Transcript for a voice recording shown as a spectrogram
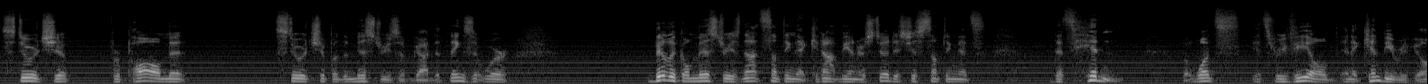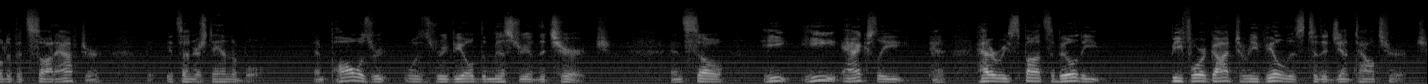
Stewardship for Paul meant stewardship of the mysteries of God, the things that were biblical mystery is not something that cannot be understood. It's just something that's that's hidden. But once it's revealed, and it can be revealed if it's sought after, it's understandable. And Paul was re- was revealed the mystery of the church, and so he he actually had a responsibility before God to reveal this to the Gentile church,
